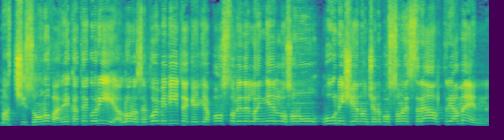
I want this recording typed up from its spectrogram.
ma ci sono varie categorie. Allora se voi mi dite che gli apostoli dell'agnello sono unici e non ce ne possono essere altri, amen.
